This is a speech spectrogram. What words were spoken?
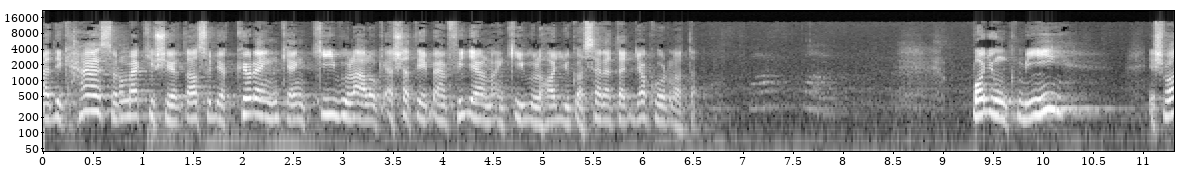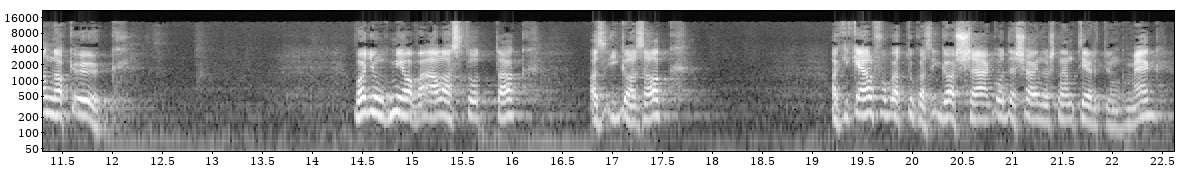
Pedig hányszor megkísérte az, hogy a köreinken kívülállók esetében figyelmen kívül hagyjuk a szeretet gyakorlatát. Vagyunk mi, és vannak ők. Vagyunk mi a választottak, az igazak, akik elfogadtuk az igazságot, de sajnos nem tértünk meg,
